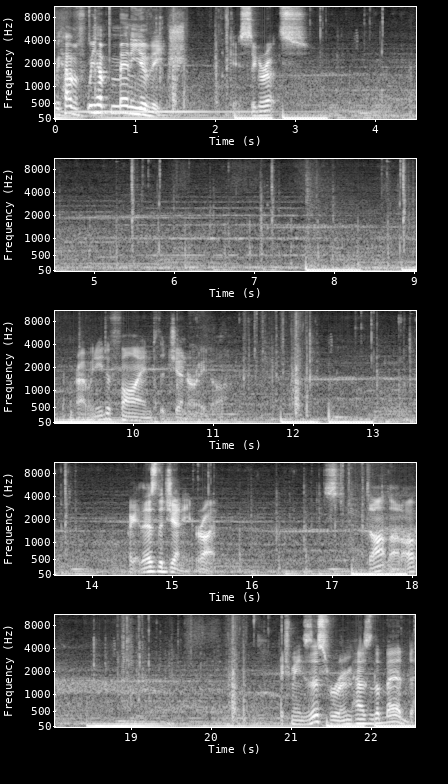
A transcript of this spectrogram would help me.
We have we have many of each. Okay, cigarettes. To find the generator. Okay, there's the Jenny, right. Start that up. Which means this room has the bed.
